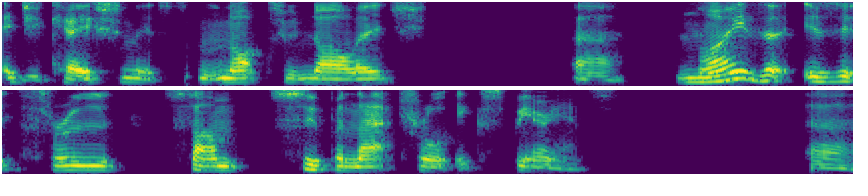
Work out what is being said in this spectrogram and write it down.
education, it's not through knowledge. Uh, neither is it through some supernatural experience. Uh,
